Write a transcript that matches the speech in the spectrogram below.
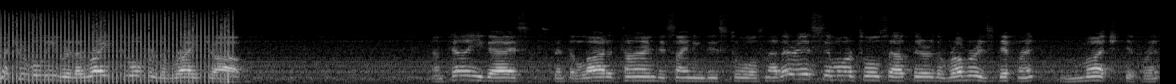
a true believer, the right tool for the right job. I'm telling you guys, spent a lot of time designing these tools. Now there is similar tools out there. The rubber is different, much different.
